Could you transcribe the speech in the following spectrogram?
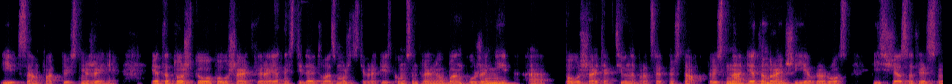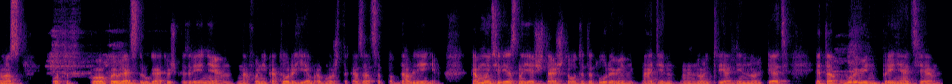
и сам факт ее снижения, это то, что повышает вероятность и дает возможность Европейскому центральному банку уже не а, повышать активно процентную ставку. То есть на этом раньше евро рос. И сейчас, соответственно, у нас вот появляется другая точка зрения, на фоне которой евро может оказаться под давлением. Кому интересно, я считаю, что вот этот уровень 1.03, 1.05 – это уровень принятия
